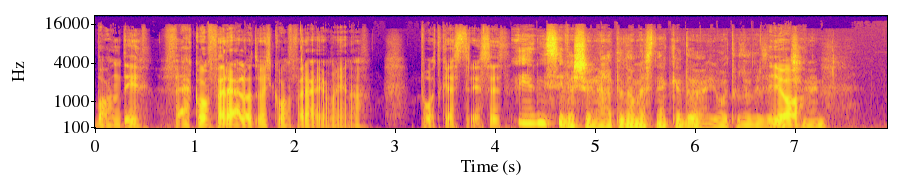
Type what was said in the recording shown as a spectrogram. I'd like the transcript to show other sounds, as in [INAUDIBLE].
Bandi, felkonferálod, vagy konferáljam én a podcast részét? Én szívesen átadom ezt neked, olyan jól tudod ezeket Jó. csinálni.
